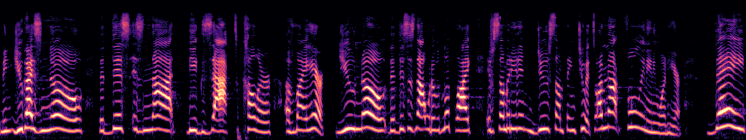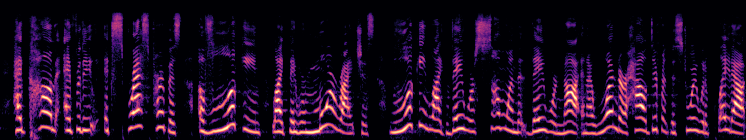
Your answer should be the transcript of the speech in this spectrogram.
I mean, you guys know that this is not the exact color of my hair. You know that this is not what it would look like if somebody didn't do something to it. So I'm not fooling anyone here. They had come and for the express purpose of looking like they were more righteous, looking like they were someone that they were not. And I wonder how different this story would have played out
